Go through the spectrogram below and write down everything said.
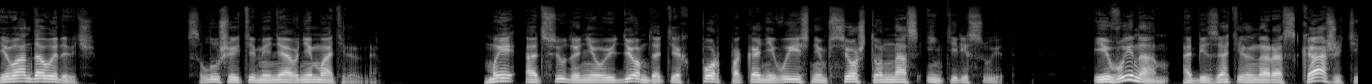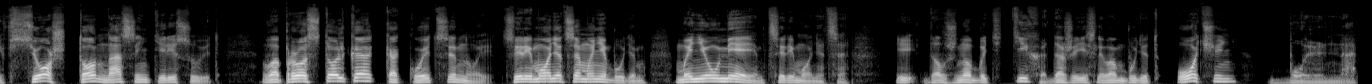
Иван Давыдович, слушайте меня внимательно. Мы отсюда не уйдем до тех пор, пока не выясним все, что нас интересует. И вы нам обязательно расскажете все, что нас интересует. Вопрос только, какой ценой. Церемониться мы не будем. Мы не умеем церемониться. И должно быть тихо, даже если вам будет очень больно.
